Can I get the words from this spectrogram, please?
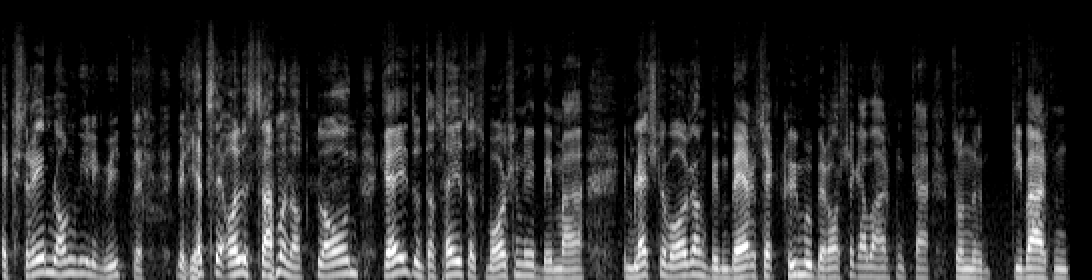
extrem langweilig weiter, weil jetzt alles zusammen nach Plan geht und das heißt, dass wahrscheinlich beim, äh, im letzten Wahlgang beim Berset kaum Überraschungen werden kann, sondern die werden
